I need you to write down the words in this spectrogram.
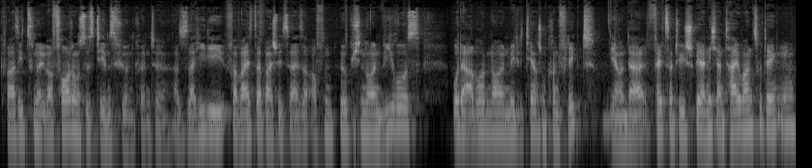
quasi zu einer Überforderung des Systems führen könnte. Also Sahidi verweist da beispielsweise auf einen möglichen neuen Virus oder aber einen neuen militärischen Konflikt. Ja, und da fällt es natürlich schwer, nicht an Taiwan zu denken,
